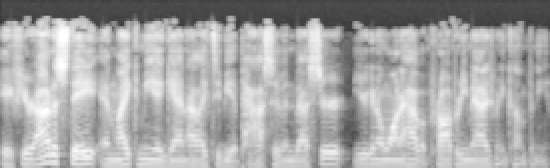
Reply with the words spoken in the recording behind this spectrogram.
If you're out of state, and like me again, I like to be a passive investor, you're going to want to have a property management company.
